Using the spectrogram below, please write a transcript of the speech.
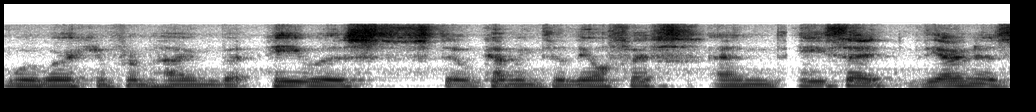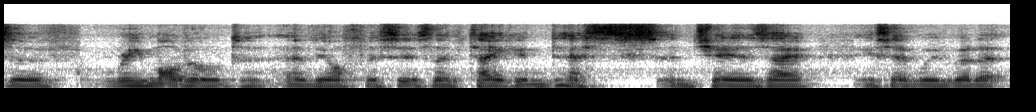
were working from home, but he was still coming to the office. And he said the owners have remodeled uh, the offices, they've taken desks and chairs out. He said, We've got a,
